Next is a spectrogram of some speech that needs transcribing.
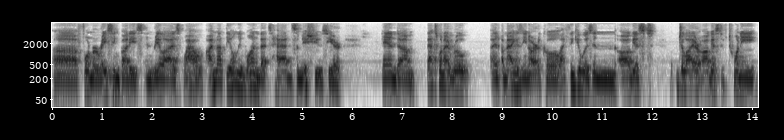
uh, former racing buddies, and realized, wow, I'm not the only one that's had some issues here. And um, that's when I wrote a magazine article. I think it was in August, July or August of 2014,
